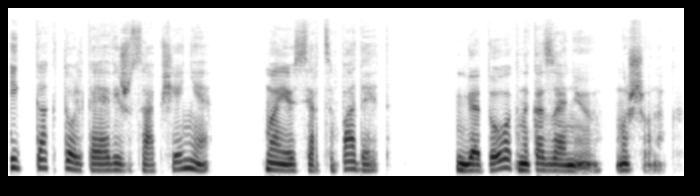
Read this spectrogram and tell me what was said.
И как только я вижу сообщение, мое сердце падает. Готова к наказанию, мышонок.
